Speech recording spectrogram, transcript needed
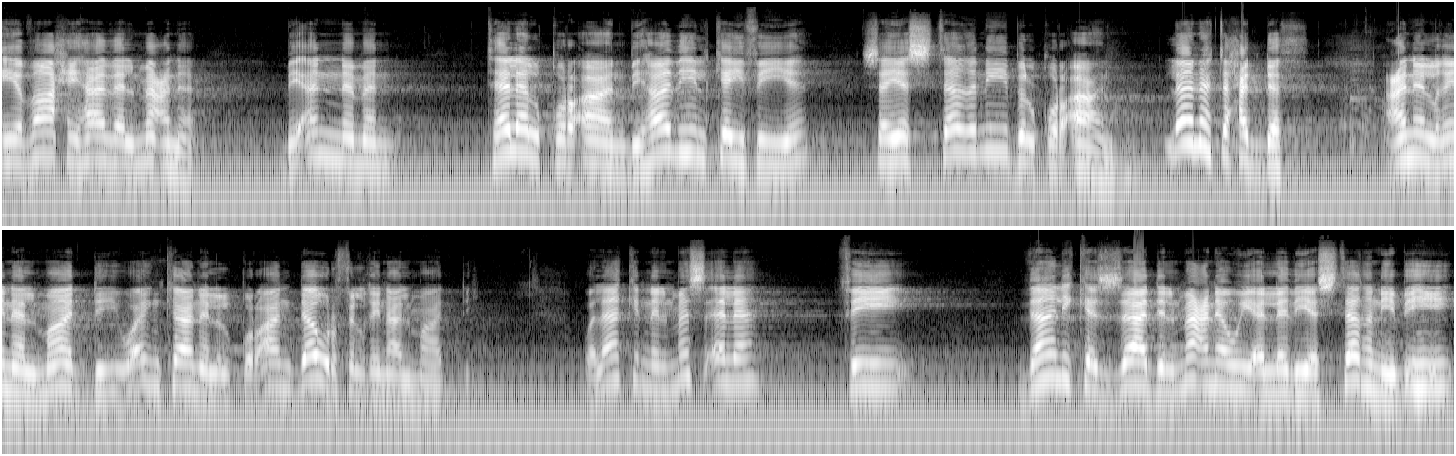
إيضاح هذا المعنى بأن من تلا القرآن بهذه الكيفية سيستغني بالقرآن. لا نتحدث عن الغنى المادي وإن كان للقرآن دور في الغنى المادي. ولكن المسألة في ذلك الزاد المعنوي الذي يستغني به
